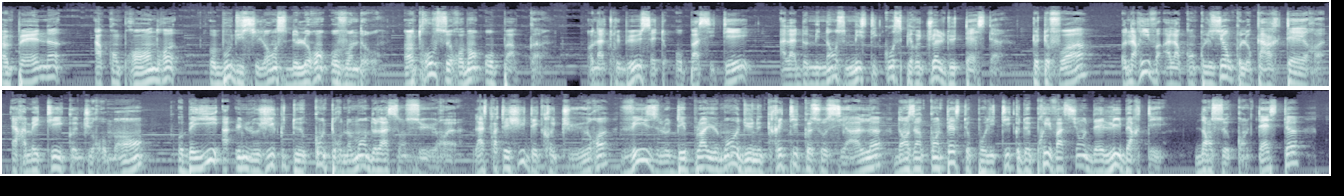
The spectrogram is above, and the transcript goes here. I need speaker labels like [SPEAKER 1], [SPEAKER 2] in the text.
[SPEAKER 1] Un peine à comprendre au bout du silence de Laurent Ovando. On trouve ce roman opaque. On attribue cette opacité à la dominance mystico-spirituelle du test. Toutefois, on arrive à la conclusion que le caractère hermétique du roman obéit à une logique de contournement de la censure. La stratégie d'écriture vise le déploiement d'une critique sociale dans un contexte politique de privation des libertés. Dans ce contexte,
